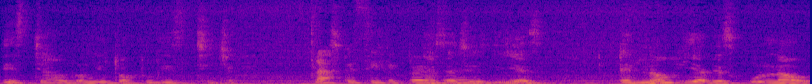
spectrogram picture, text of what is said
this child only talk to this teacher. That specific person. it, yes. And now here the school now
